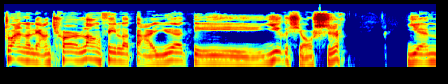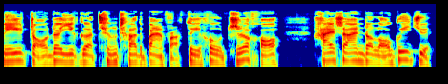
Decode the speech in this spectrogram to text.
转了两圈，浪费了大约得一个小时，也没找着一个停车的办法，最后只好还是按照老规矩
